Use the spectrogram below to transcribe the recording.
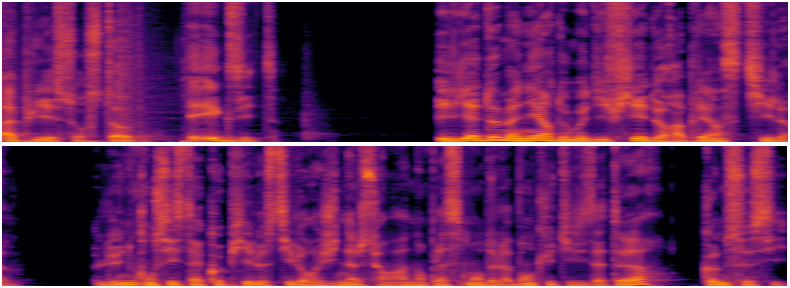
Appuyez sur Stop et Exit. Il y a deux manières de modifier et de rappeler un style. L'une consiste à copier le style original sur un emplacement de la banque utilisateur, comme ceci.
